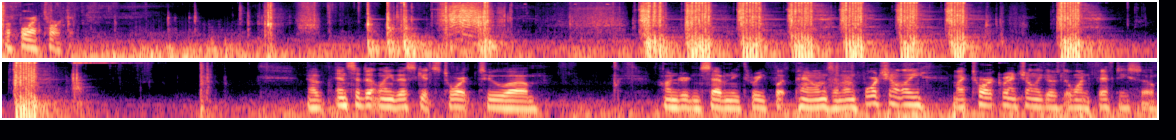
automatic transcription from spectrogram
before I torque it. Now, incidentally, this gets torqued to um, 173 foot-pounds, and unfortunately, my torque wrench only goes to 150, so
